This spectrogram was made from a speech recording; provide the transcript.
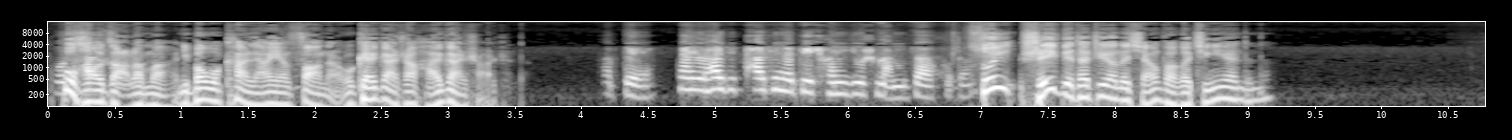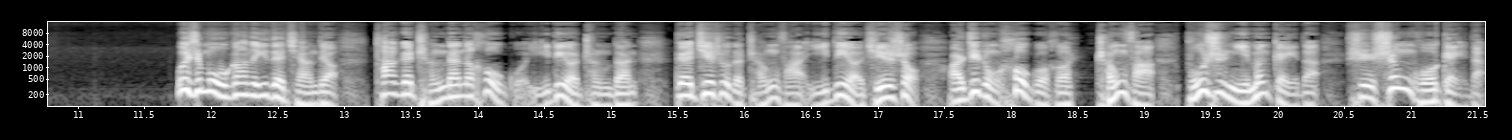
不好咋了嘛？你把我看两眼放那儿，我该干啥还干啥着。啊，对，但是他他现在对成绩就是满不在乎的。所以谁给他这样的想法和经验的呢？为什么我刚才一再强调，他该承担的后果一定要承担，该接受的惩罚一定要接受，而这种后果和惩罚不是你们给的，是生活给的。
